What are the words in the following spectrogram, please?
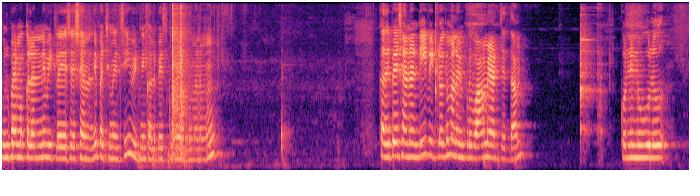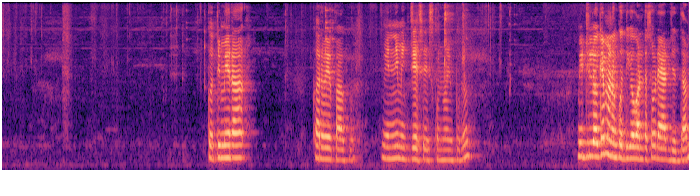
ఉల్లిపాయ ముక్కలన్నీ వీటిలో వేసేసానండి. పచ్చిమిర్చి వీటిని కలిపేసుకున్నాం ఇప్పుడు మనము. కలిపేసానండి. వీటిలోకి మనం ఇప్పుడు వామ్ యాడ్ చేద్దాం. కొన్ని నువ్వులు కొత్తిమీర కరివేపాకు ఇవన్నీ మిక్స్ చేసేసుకున్నాం ఇప్పుడు. వీటిలోకే మనం కొద్దిగా వంట సోడా యాడ్ చేద్దాం.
